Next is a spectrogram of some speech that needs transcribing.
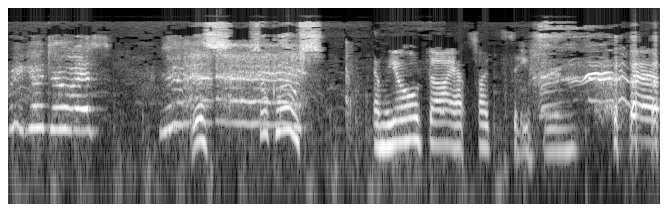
We can do this. Yes, so close. And we all die outside the safe room. Uh,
